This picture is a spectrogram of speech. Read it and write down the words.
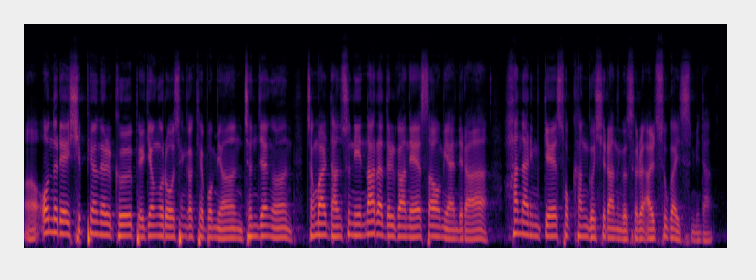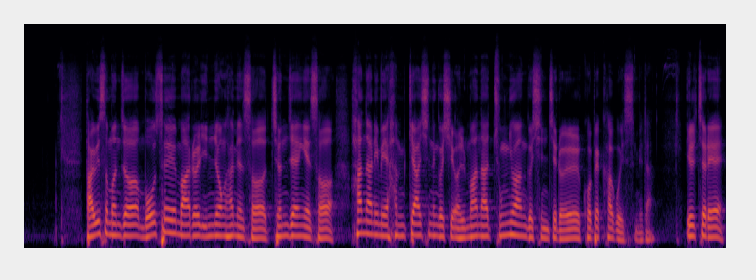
어, 오늘의 시편을 그 배경으로 생각해 보면 전쟁은 정말 단순히 나라들 간의 싸움이 아니라 하나님께 속한 것이라는 것을 알 수가 있습니다. 다윗은 먼저 모세의 말을 인용하면서 전쟁에서 하나님이 함께 하시는 것이 얼마나 중요한 것인지를 고백하고 있습니다. 1절에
